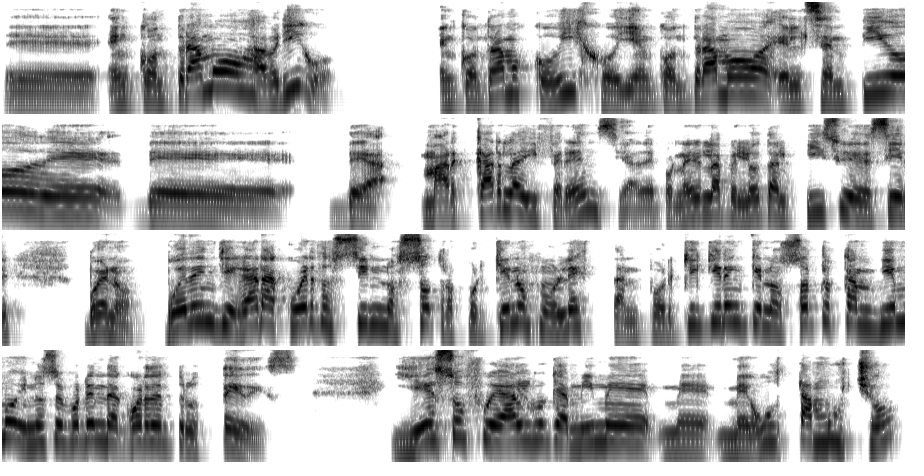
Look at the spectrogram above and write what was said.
eh, encontramos abrigo encontramos cobijo y encontramos el sentido de, marcar la diferencia, de poner la pelota al piso y decir, bueno, pueden llegar a acuerdos sin nosotros, ¿por qué nos molestan? ¿Por qué quieren que nosotros cambiemos y no se ponen de acuerdo entre ustedes? Y eso fue algo que a mí me, me gusta mucho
